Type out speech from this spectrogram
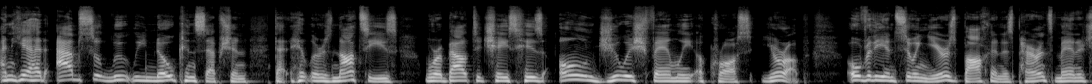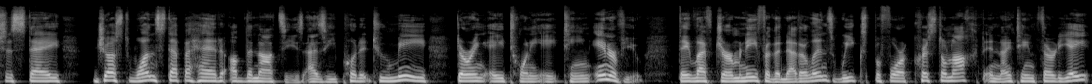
and he had absolutely no conception that Hitler's Nazis were about to chase his own Jewish family across Europe. Over the ensuing years, Bach and his parents managed to stay just one step ahead of the Nazis, as he put it to me during a 2018 interview. They left Germany for the Netherlands weeks before Kristallnacht in 1938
